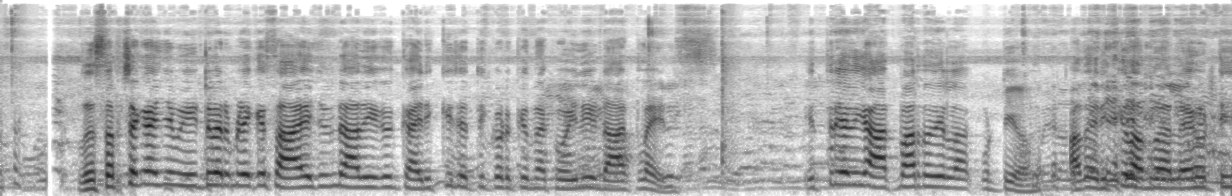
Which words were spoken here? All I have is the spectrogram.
റിസപ്ഷൻ കഴിഞ്ഞ് വീട്ടിൽ വരുമ്പോഴേക്ക് സാഹചര്യത്തിന്റെ ആദ്യം കരിക്ക് ചെത്തിക്കൊടുക്കുന്ന കൊയിലി ഡാർക്ക് ലൈൻസ് ഇത്രയധികം ആത്മാർത്ഥതയുള്ള കുട്ടിയോ? അത് എനിക്ക് തന്നതല്ലേ കുട്ടി?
